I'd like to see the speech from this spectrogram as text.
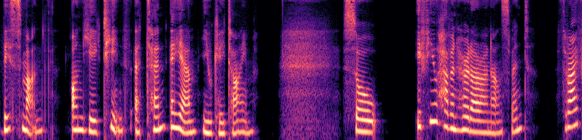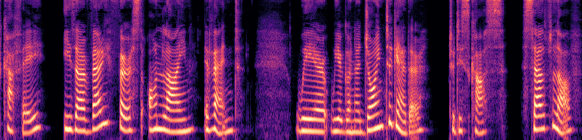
this month on the 18th at 10 a.m. UK time. So, if you haven't heard our announcement, Thrive Cafe is our very first online event where we are going to join together to discuss self love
